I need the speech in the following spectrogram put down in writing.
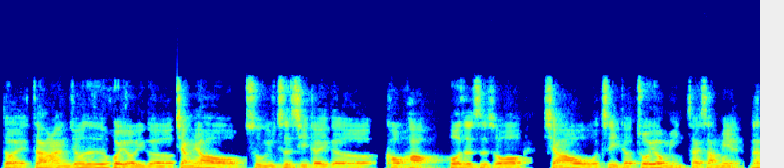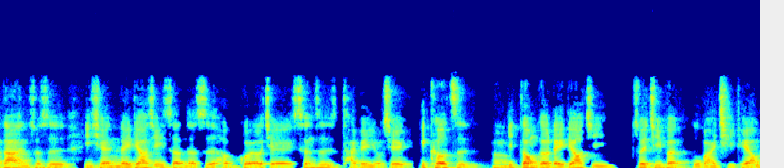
对，当然就是会有一个想要属于自己的一个口号，或者是说想要我自己的座右铭在上面。那当然就是以前雷雕机真的是很贵，而且甚至台北有些一颗字一栋的雷雕机。最基本五百起跳，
